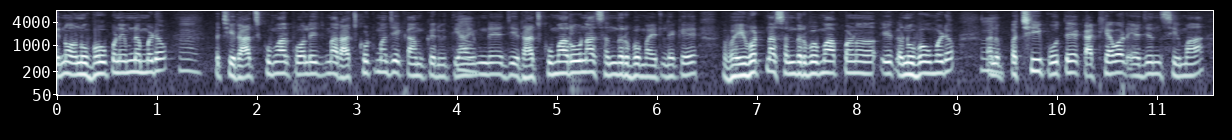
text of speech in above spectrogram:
એનો અનુભવ પણ એમને મળ્યો. પછી રાજકુમાર કોલેજમાં રાજકોટમાં જે કામ કર્યું ત્યાં એમને જે રાજકુમારોના સંદર્ભમાં એટલે કે વહીવટના સંદર્ભમાં પણ એક અનુભવ મળ્યો. અને પછી પોતે કાઠિયાવાડ એજન્સીમાં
